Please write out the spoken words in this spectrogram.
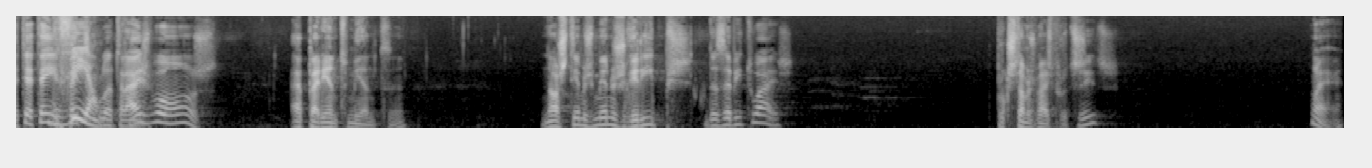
Até tem Deviam. efeitos colaterais bons. Aparentemente, nós temos menos gripes das habituais. Porque estamos mais protegidos. Não é?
